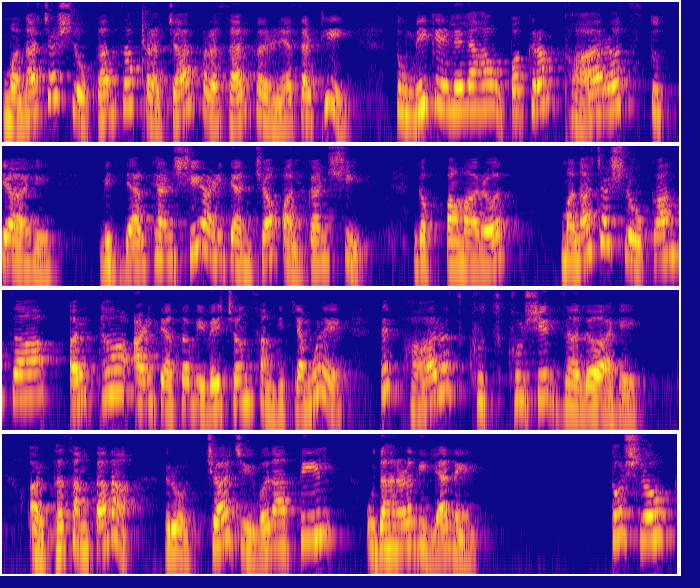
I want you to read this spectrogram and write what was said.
मनाच्या श्लोकांचा प्रचार प्रसार करण्यासाठी तुम्ही केलेला हा उपक्रम फारच स्तुत्य आहे. विद्यार्थ्यांशी आणि त्यांच्या पालकांशी गप्पा मारत मनाच्या श्लोकांचा अर्थ आणि त्याचं विवेचन सांगितल्यामुळे ते फारच खुसखुशीत झालं आहे. अर्थ सांगताना रोजच्या जीवनातील उदाहरणं दिल्याने तो श्लोक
